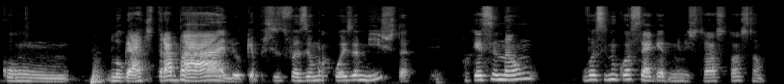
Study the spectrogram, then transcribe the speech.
com lugar de trabalho, que é preciso fazer uma coisa mista, porque senão você não consegue administrar a situação.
